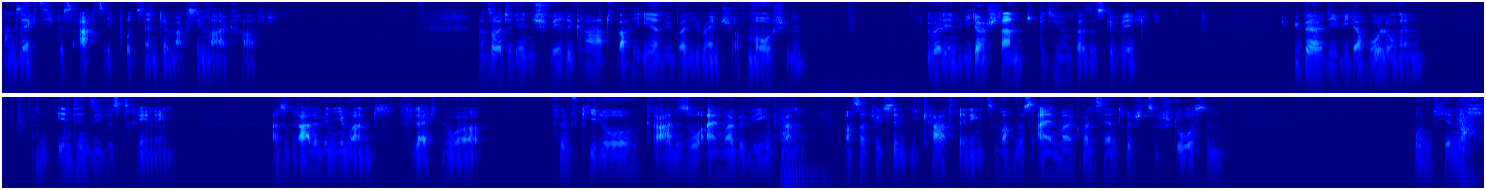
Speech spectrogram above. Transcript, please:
und 60 bis 80 Prozent der Maximalkraft. Man sollte den Schweregrad variieren über die Range of Motion, über den Widerstand bzw. das Gewicht, über die Wiederholungen und intensives Training. Also gerade wenn jemand vielleicht nur 5 Kilo gerade so einmal bewegen kann, macht es natürlich Sinn, IK-Training zu machen, das einmal konzentrisch zu stoßen und hier nicht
